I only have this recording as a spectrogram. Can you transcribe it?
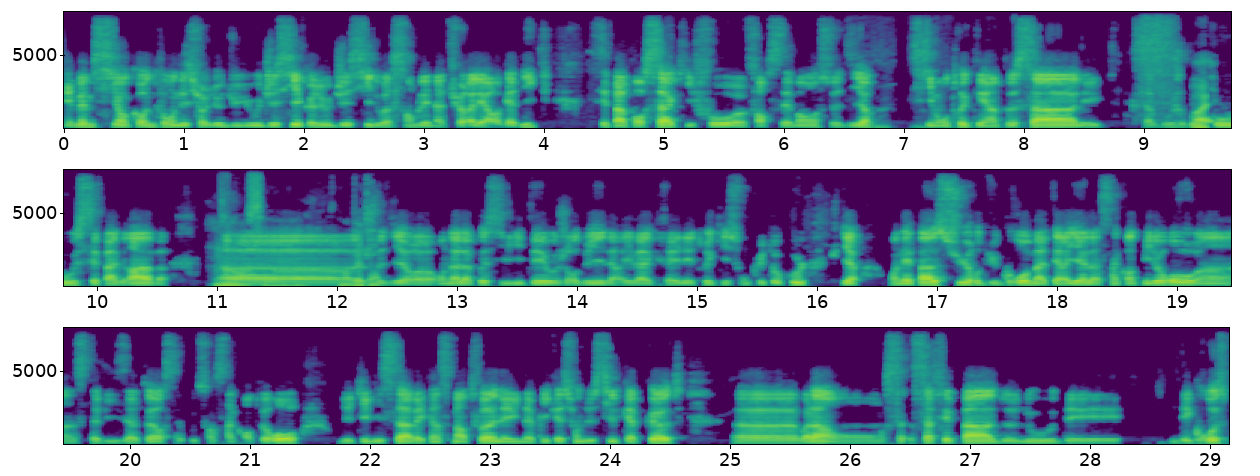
et, même si encore une fois on est sur du UGC et que le UGC doit sembler naturel et organique, c'est pas pour ça qu'il faut euh, forcément se dire si mon truc est un peu sale et que ça bouge beaucoup, c'est pas grave. euh, je veux dire, on a la possibilité aujourd'hui d'arriver à créer des trucs qui sont plutôt cool. Je veux dire, on n'est pas sur du gros matériel à 50 000 euros. Hein. Un stabilisateur, ça coûte 150 euros. On utilise ça avec un smartphone et une application du style CapCut. Euh, voilà, on, ça, ça, fait pas de nous des, des, grosses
